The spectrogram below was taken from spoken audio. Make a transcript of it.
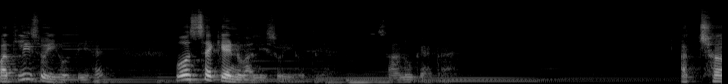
पतली सुई होती है वो सेकेंड वाली सुई होती है। सानू कहता है अच्छा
